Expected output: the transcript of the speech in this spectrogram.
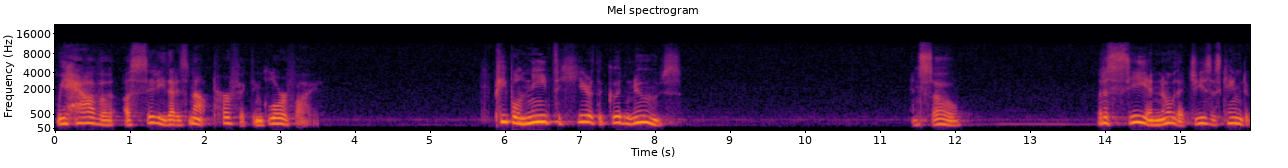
We have a, a city that is not perfect and glorified. People need to hear the good news. And so, let us see and know that Jesus came to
